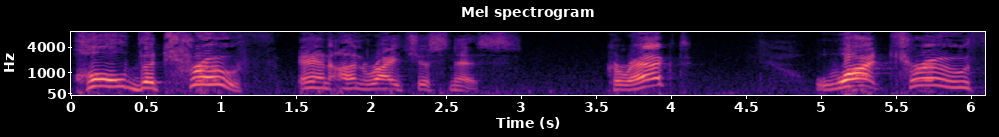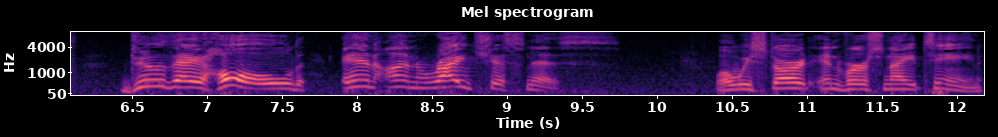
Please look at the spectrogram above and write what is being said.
Hold the truth in unrighteousness. Correct? What truth do they hold in unrighteousness? Well, we start in verse 19.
